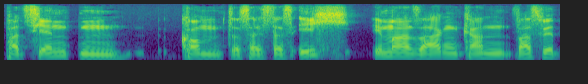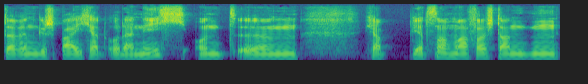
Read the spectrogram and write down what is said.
Patienten kommt. Das heißt, dass ich immer sagen kann, was wird darin gespeichert oder nicht. Und ähm, ich habe jetzt nochmal verstanden,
